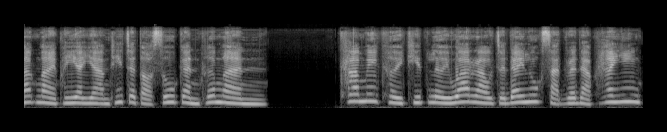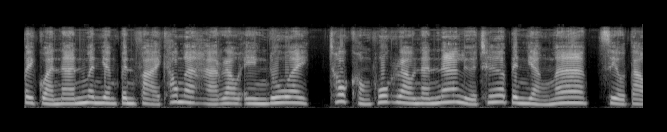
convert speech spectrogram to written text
มากมายพยายามที่จะต่อสู้กันเพื่อมัน ข้าไม่เคยคิดเลยว่าเราจะได้ลูกสัตว์ระดับ5ยิ่งไปกว่านั้นมันยังเป็นฝ่ายเข้ามาหาเราเองด้วย โชคของพวกเรานั้นน่าเหลือเชื่อเป็นอย่างมาก เสี่ยวเต๋า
